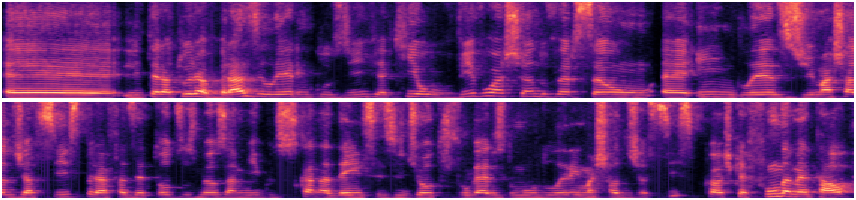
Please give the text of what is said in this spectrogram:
É, literatura brasileira, inclusive, aqui eu vivo achando versão é, em inglês de Machado de Assis para fazer todos os meus amigos canadenses e de outros lugares do mundo lerem Machado de Assis, porque eu acho que é fundamental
